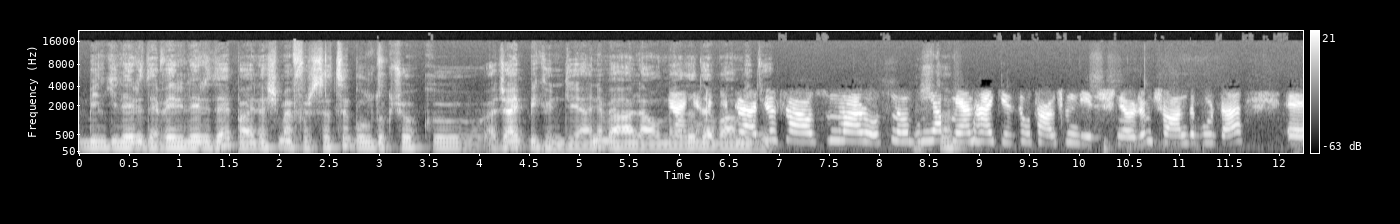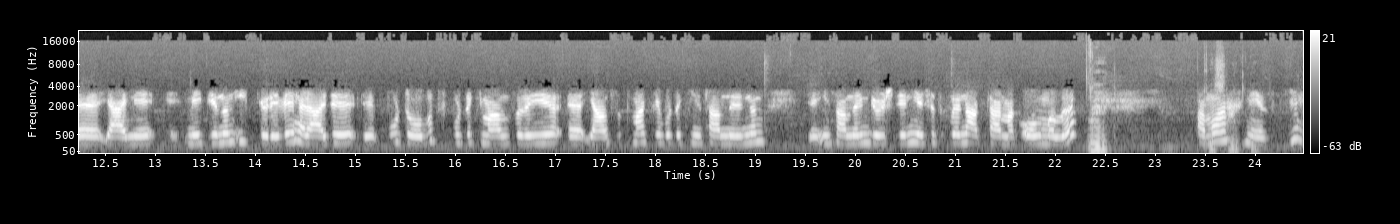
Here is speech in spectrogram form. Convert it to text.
bilgileri de verileri de paylaşma fırsatı bulduk. Çok uh, acayip bir gündü yani ve hala olmaya yani, da devam ediyor. Radyo sağ olsun var olsun ama bunu işte. yapmayan herkes de utansın diye düşünüyorum. Şu anda burada e, yani medyanın ilk görevi herhalde e, burada olup buradaki manzarayı e, yansıtmak ve buradaki insanların e, insanların görüşlerini yaşadıklarını aktarmak olmalı. Evet. Ama Kesinlikle. ne yazık ki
